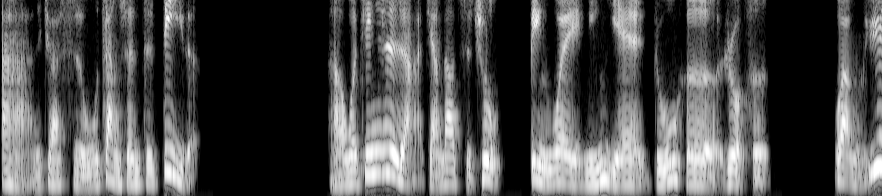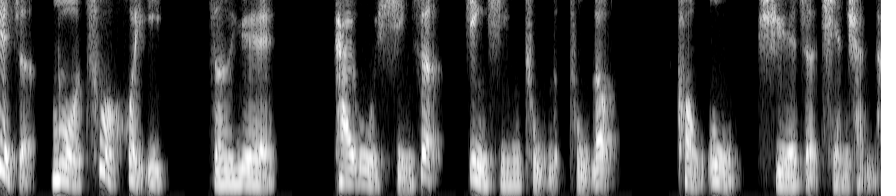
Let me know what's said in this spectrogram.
啊，你就要死无葬身之地了。啊，我今日啊讲到此处，并未明言如何若何，望阅者莫错会意，则曰。开悟形色，尽形吐吐露，恐误学者前程呐！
